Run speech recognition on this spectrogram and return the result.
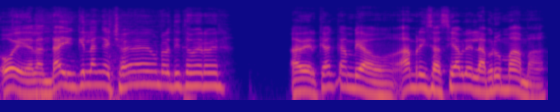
Oye, el Undying, ¿qué le han hecho? A ver, un ratito, a ver, a ver. A ver, ¿qué han cambiado? Hambre insaciable, la Mama.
